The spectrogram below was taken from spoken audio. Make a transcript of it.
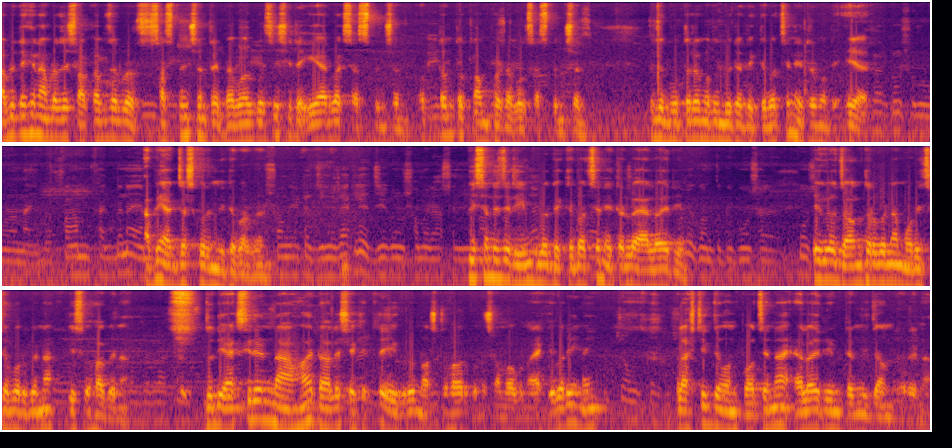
আপনি দেখেন আমরা যে শক অবজার্ভার সাসপেনশনটা ব্যবহার করছি সেটা এয়ারব্যাগ সাসপেনশন অত্যন্ত কমফোর্টেবল সাসপেনশন যে বোতলের মতন দুইটা দেখতে পাচ্ছেন এটার মধ্যে এয়ার আপনি অ্যাডজাস্ট করে নিতে পারবেন। পিছনে যে রিমগুলো দেখতে পাচ্ছেন এটা হলো অ্যালয় রিম এগুলো জং ধরবে না মরিচা পড়বে না কিছু হবে না। যদি অ্যাক্সিডেন্ট না হয় তাহলে সেক্ষেত্রে এগুলো নষ্ট হওয়ার কোনো সম্ভাবনা একেবারেই নাই। প্লাস্টিক যেমন পচে না অ্যালয় রিম তেমনি জং ধরে না।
